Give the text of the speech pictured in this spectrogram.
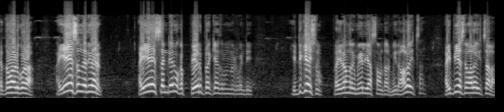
పెద్దవాళ్ళు కూడా ఐఏఎస్లు చదివారు. ఐఏఎస్ అంటేనే ఒక పేరు ప్రఖ్యాతులు ఉన్నటువంటి ఎడ్యుకేషన్ ప్రజలందరికీ మేలు చేస్తూ ఉంటారు. మీరు ఆలోచించాలి. ఐపీఎస్లు ఆలోచించాలా?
